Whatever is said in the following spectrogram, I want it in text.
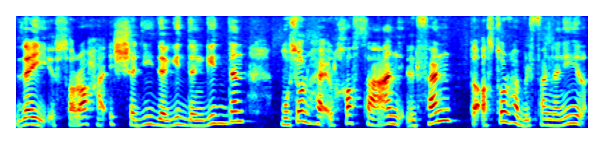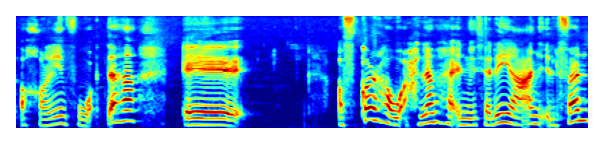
زي الصراحة الشديدة جدا جدا مثولها الخاصة عن الفن تأثرها بالفنانين الآخرين في وقتها آه أفكارها وأحلامها المثالية عن الفن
